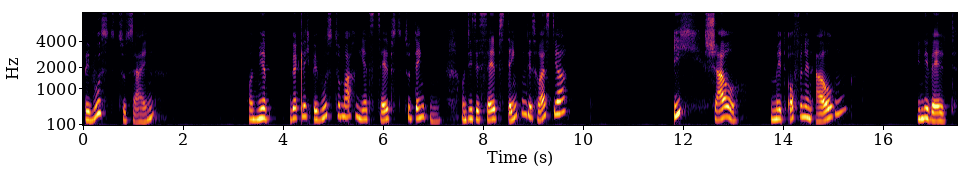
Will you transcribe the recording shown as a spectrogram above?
bewusst zu sein und mir wirklich bewusst zu machen, jetzt selbst zu denken. Und dieses Selbstdenken, das heißt ja, ich schaue mit offenen Augen in die Welt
